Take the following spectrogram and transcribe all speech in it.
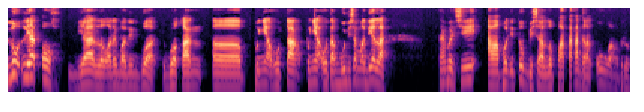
lu lihat oh dia lo orang bantuin gua, gua kan eh, punya hutang punya hutang budi sama dia lah. Tapi sih apa pun itu bisa lu patahkan dengan uang bro.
